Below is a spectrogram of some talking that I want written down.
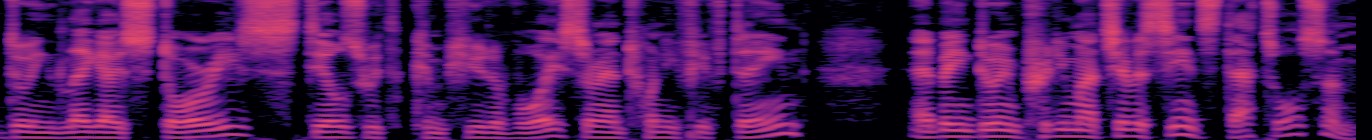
doing Lego stories, deals with computer voice around 2015, and been doing pretty much ever since. That's awesome.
